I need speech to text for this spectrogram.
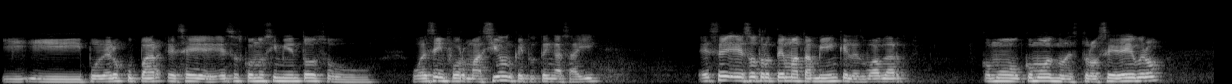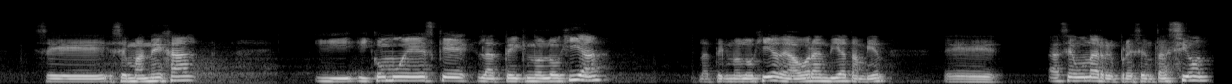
y, poder ocupar ese, esos conocimientos o, o esa información que tú tengas ahí. Ese es otro tema también que les voy a hablar, cómo, cómo nuestro cerebro se, se maneja y, y, cómo es que la tecnología, la tecnología de ahora en día también, eh, hace una representación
